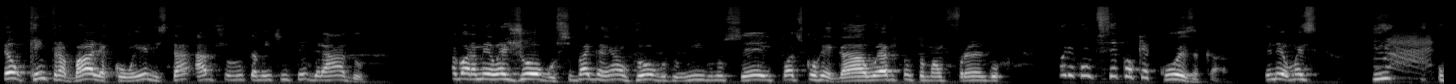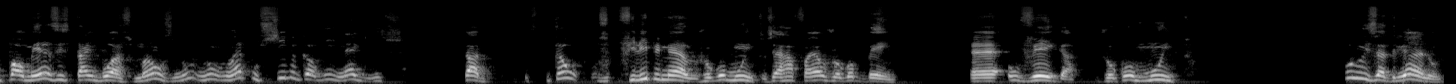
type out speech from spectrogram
Então, quem trabalha com ele está absolutamente integrado. Agora, meu, é jogo. Se vai ganhar o jogo domingo, não sei. Pode escorregar, o Everton tomar um frango. Pode acontecer qualquer coisa, cara. Entendeu? Mas se o Palmeiras está em boas mãos, não, não, não é possível que alguém negue isso. Sabe? Então, Felipe Melo jogou muito. Zé Rafael jogou bem. É, o Veiga jogou muito. O Luiz Adriano,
